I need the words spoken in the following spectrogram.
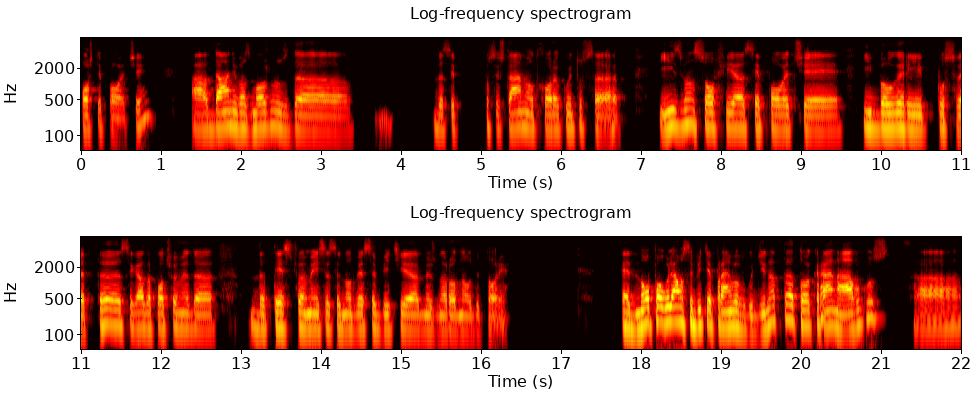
още повече. А, дава ни възможност да, да се посещаваме от хора, които са и извън София, все повече и българи по света. Сега започваме да, да тестваме и с едно-две събития международна аудитория едно по-голямо събитие правим в годината, то е края на август. А,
